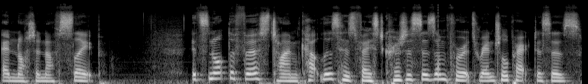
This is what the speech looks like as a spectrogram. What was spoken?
and not enough sleep. It's not the first time Cutlers has faced criticism for its rental practices.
